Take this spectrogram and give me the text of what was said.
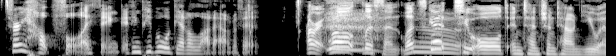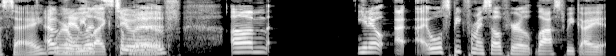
it's very helpful, I think. I think people will get a lot out of it. All right. Well, listen, let's get to old Intention Town, USA, okay, where we like to live. It. Um, you know, I, I will speak for myself here. Last week, I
